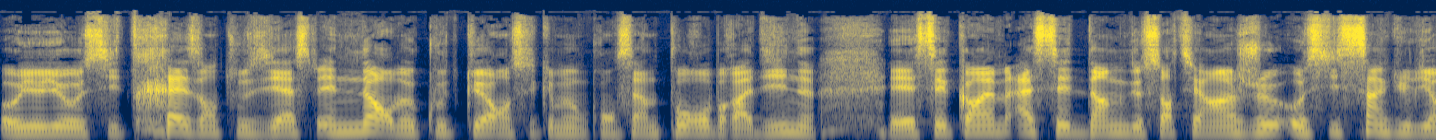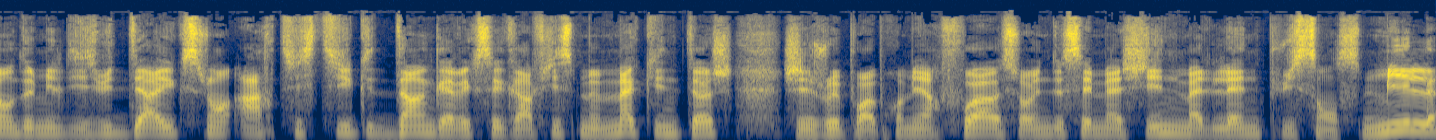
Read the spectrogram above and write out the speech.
Oyoyo aussi très enthousiaste, énorme coup de cœur en ce qui me concerne pour Obradine et c'est quand même assez dingue de sortir un jeu aussi singulier en 2018, direction artistique dingue avec ses graphismes Macintosh. J'ai joué pour la première fois sur une de ces machines, Madeleine puissance 1000,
